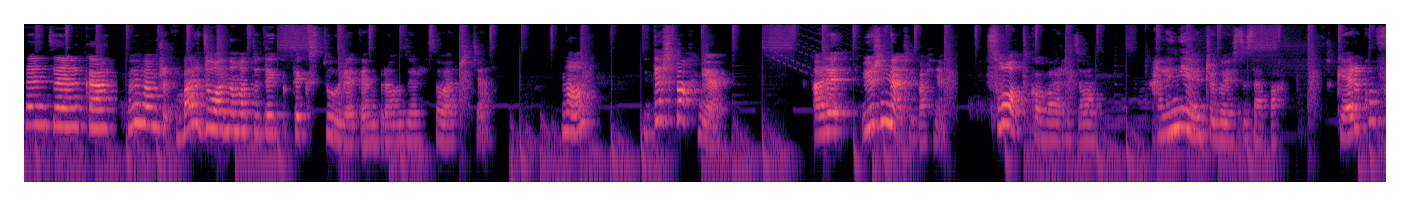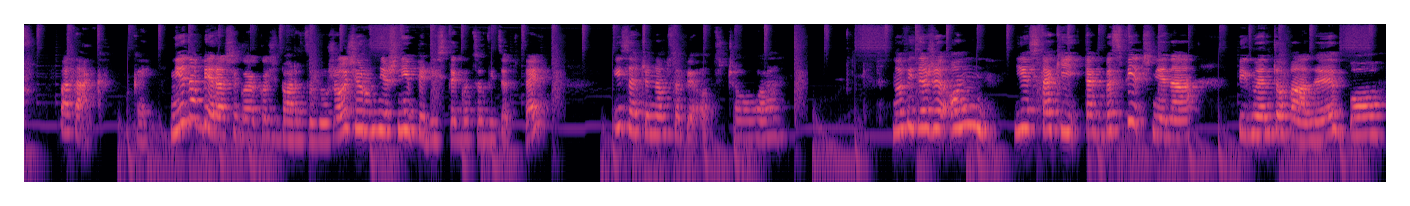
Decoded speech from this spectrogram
pędzelka. Powiem Wam, że bardzo ładną ma tutaj teksturę ten bronzer, zobaczcie. No, i też pachnie, ale już inaczej pachnie. Słodko bardzo, ale nie wiem czego jest to zapach. Cukierków? Chyba tak, okej. Nie nabiera się go jakoś bardzo dużo, się również nie pyli z tego co widzę tutaj. I zaczynam sobie od czoła. No widzę, że on jest taki tak bezpiecznie napigmentowany, bo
